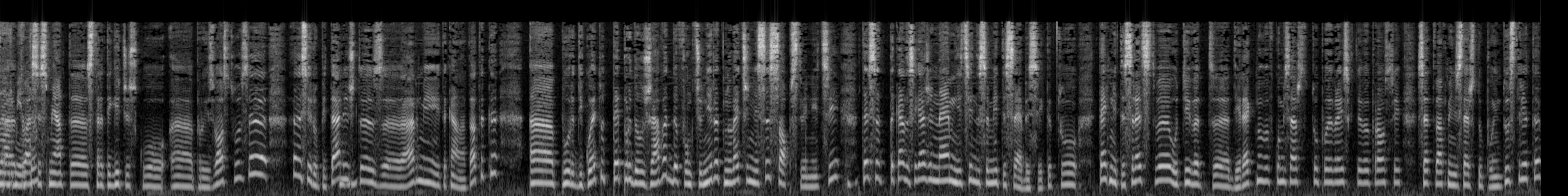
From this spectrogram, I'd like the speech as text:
а, това се смята стратегическо а, производство за а, сиропиталища, mm-hmm. за армия и така нататък, а, поради което те продължават да функционират, но вече не са собственици. Те са, така да се каже, наемници на самите себе си, като техните средства отиват а, директно в комисар Министерството по еврейските въпроси, след това в Министерството по индустрията.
